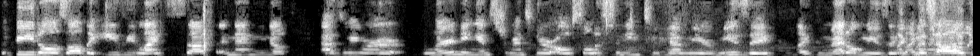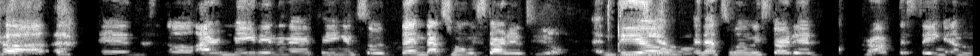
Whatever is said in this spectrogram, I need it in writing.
the Beatles, all the easy light stuff, and then you know, as we were learning instruments, we were also listening to heavier music, like metal music, Like, like, Metallica. and uh, Iron Maiden and everything. And so then that's when we started and Dio. Dio, and that's when we started practicing and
